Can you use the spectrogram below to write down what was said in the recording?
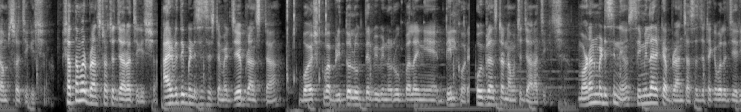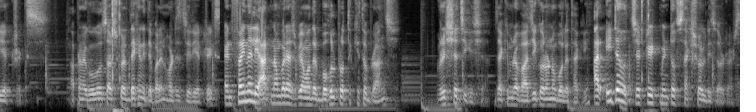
দমসরা চিকিৎসা। সাত নম্বর ব্রাঞ্চটা হচ্ছে যারা চিকিৎসা। আয়ুর্বেদিক মেডিসিন সিস্টেমের যে ব্রাঞ্চটা বয়স্ক বা বৃদ্ধ লোকদের বিভিন্ন রোগবালাই নিয়ে ডিল করে, ওই ব্রাঞ্চটার নাম হচ্ছে যারা চিকিৎসা। মডার্ন মেডিসিনেও সিমিলার একটা ব্রাঞ্চ আছে যেটাকে বলে জেরিয়াট্রিক্স আপনারা গুগল সার্চ করে দেখে নিতে পারেন what is geriatrics and finally আট নম্বরে আসবে আমাদের বহুল প্রতীক্ষিত ব্রাঞ্চ বৃষ্য চিকিৎসা, যাকে আমরা বাজিকরণও বলে থাকি। আর এইটা হচ্ছে ট্রিটমেন্ট অফ সেক্সুয়াল ডিসঅর্ডার্স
